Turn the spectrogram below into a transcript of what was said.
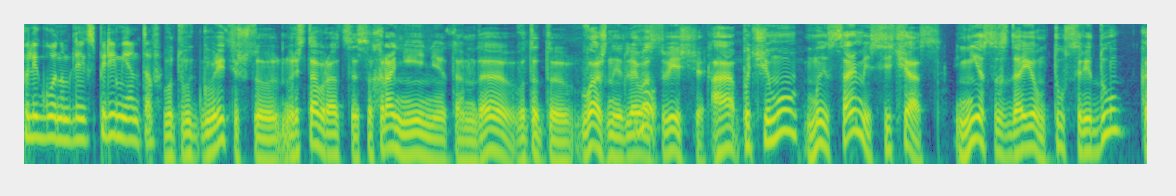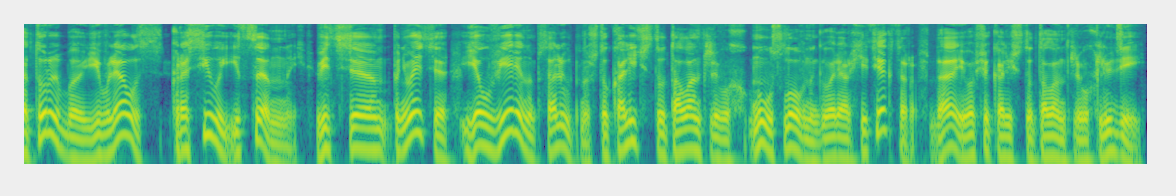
полигоном для экспериментов. Вот вы говорите, что реставрация, сохранение, там, да, вот это важные для Ну- вас вещи. А почему мы сами сейчас не создаем ту среду, которая бы являлась красивой и ценной? Ведь, э, понимаете, я уверен абсолютно, что количество талантливых, ну, условно говоря, архитекторов, да, и вообще количество талантливых людей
